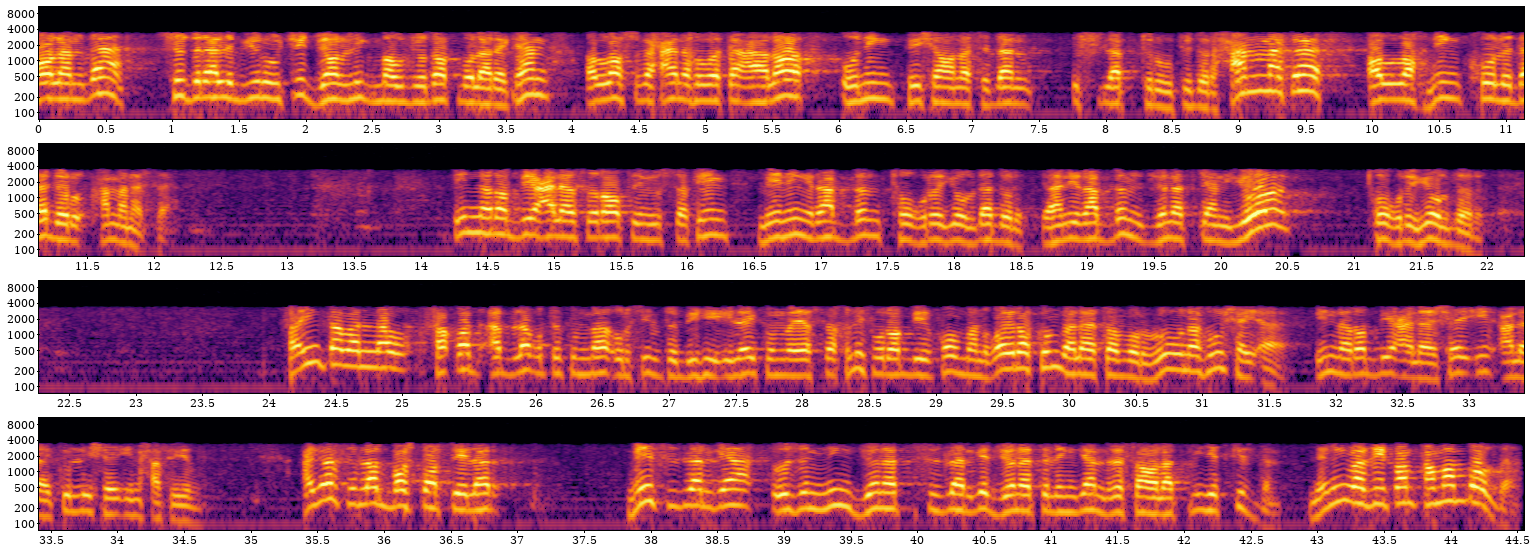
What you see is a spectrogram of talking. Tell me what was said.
Olamda sudralib yuruvchi jonli mavjudot bo'lar ekan alloh subhanahu va taolo uning peshonasidan ushlab turuvchidir. Hammasi ollohning qo'lidadir hamma narsa. mening rabbim to'g'ri yo'ldadir ya'ni rabbim jo'natgan yo'l to'g'ri yo'ldir فإن تولوا فقد أبلغتكم ما أرسلت به إليكم ويستخلف ربي قوما غيركم ولا تضرونه شيئا إن ربي على شيء على كل شيء حفيظ agar sizlar bosh tortsanglar men sizlarga o'zimning jo'nat sizlarga jo'natilingan risolatni yetkazdim mening vazifam tamom bo'ldi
